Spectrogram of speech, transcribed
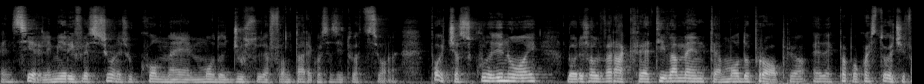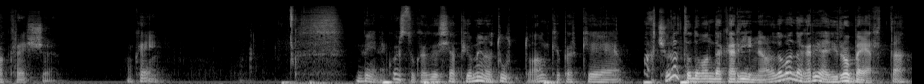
pensieri, le mie riflessioni su come è il modo giusto di affrontare questa situazione. Poi ciascuno di noi lo risolverà creativamente a modo proprio ed è proprio questo che ci fa crescere. Ok? Bene, questo credo sia più o meno tutto, anche perché ah, c'è un'altra domanda carina, una domanda carina di Roberta,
